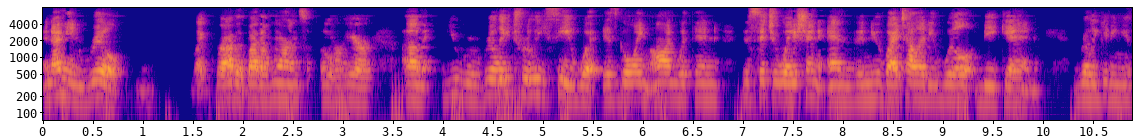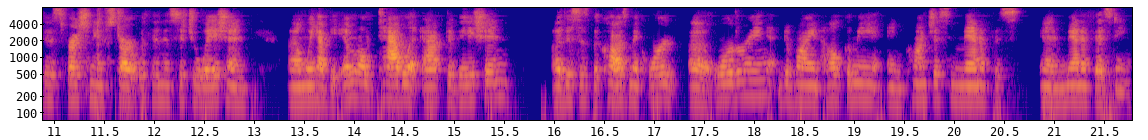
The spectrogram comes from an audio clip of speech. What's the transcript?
and I mean real, like grab it by the horns over here, um, you will really truly see what is going on within the situation and the new vitality will begin really giving you this fresh new start within the situation. Um, we have the Emerald Tablet activation. Uh, this is the cosmic or, uh, ordering, divine alchemy, and conscious manifest and manifesting.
